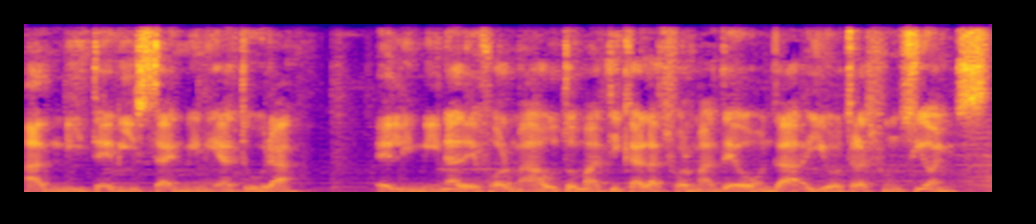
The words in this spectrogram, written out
admite vista en miniatura, elimina de forma automática las formas de onda y otras funciones.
